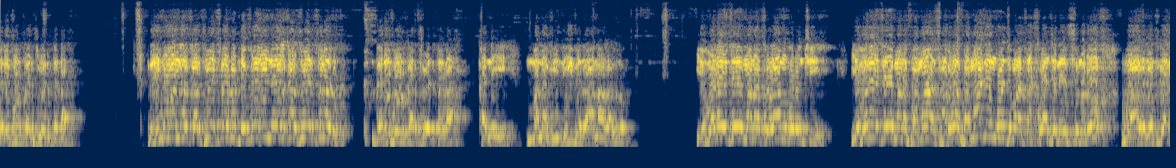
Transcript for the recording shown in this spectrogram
గరీబుడు ఖర్చు పెడతాడా? రెండు వందలు ఖర్చు పెడతాడు డెబ్బై రెండు వేలు ఖర్చు పెడుతున్నాడు. గరీబుడు ఖర్చు పెడతాడా? కానీ మన విధి విధానాలలో ఎవడైతే మన కులం గురించి ఎవరైతే మన సమా సర్వ సమాజం గురించి మన తక్కువ అంచనా వేస్తున్నారో వాళ్ళ దగ్గర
